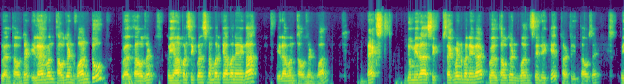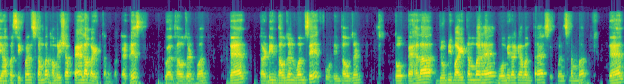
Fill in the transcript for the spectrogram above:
twelve thousand eleven thousand one to twelve thousand तो यहाँ पर सीक्वेंस नंबर क्या बनेगा? इलेवन थाउज़ेंड वन नेक्स्ट जो मेरा सेगमेंट बनेगा 12,001 से लेके 13,000 तो यहाँ पर सीक्वेंस नंबर हमेशा पहला बाइट का नंबर दैट इज़ 12,001 देन 13,001 से 14,000 तो पहला जो भी बाइट नंबर है वो मेरा क्या बनता है? सीक्वेंस नंबर देन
